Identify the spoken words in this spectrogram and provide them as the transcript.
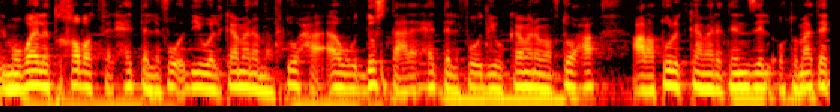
الموبايل اتخبط في الحتة اللي فوق دي والكاميرا مفتوحة أو دوست على الحتة اللي فوق دي والكاميرا مفتوحة على طول الكاميرا تنزل اوتوماتيك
